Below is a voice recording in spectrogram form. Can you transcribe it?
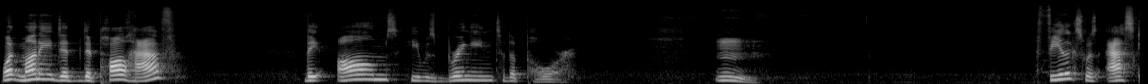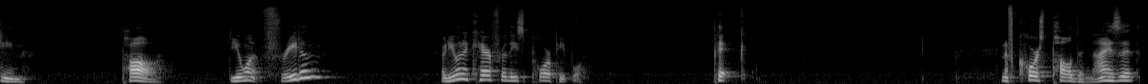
what money did, did Paul have? The alms he was bringing to the poor. Mm. Felix was asking Paul, Do you want freedom? Or do you want to care for these poor people? Pick. And of course, Paul denies it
